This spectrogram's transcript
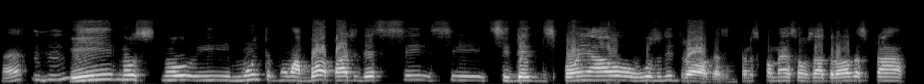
né? Uhum. E, nos, no, e muito, uma boa parte desses se, se, se dispõe ao uso de drogas. Então, eles começam a usar drogas para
